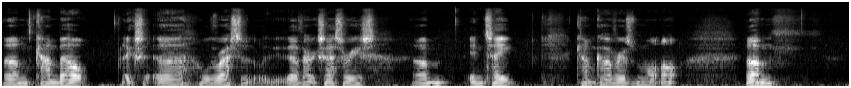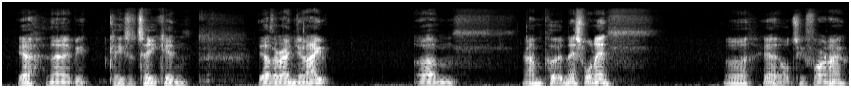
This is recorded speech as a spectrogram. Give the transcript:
Um, cam belt uh, all the rest of the other accessories, um, intake, cam covers and whatnot. Um, yeah, and then it'd be a case of taking the other engine out um, and putting this one in. Uh, yeah, not too far now.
